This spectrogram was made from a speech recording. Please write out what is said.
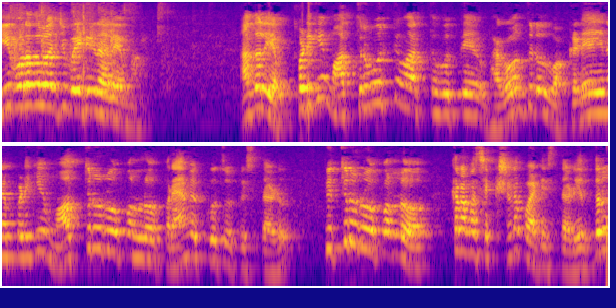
ఈ బురదలోంచి బయటికి రాలేమ్మా. అందులో ఎప్పటికీ మాతృమూర్తి మాతృమూర్తి భగవంతుడు ఒక్కడే అయినప్పటికీ మాతృ రూపంలో ప్రేమ ఎక్కువ చూపిస్తాడు. పితృ రూపంలో క్రమశిక్షణ పాటిస్తాడు. ఇద్దరు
